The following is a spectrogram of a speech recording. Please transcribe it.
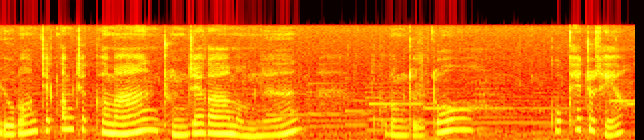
이런 쬐끔쬐끔한 존재감 없는 구름들도 꼭 해주세요.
